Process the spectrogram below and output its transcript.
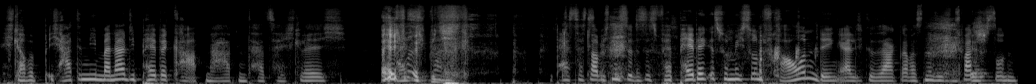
ich glaube, ich hatte nie Männer, die Payback-Karten hatten tatsächlich. Ich, ich bin, gar nicht. Da ist das, glaube ich, nicht so. Das ist, Payback ist für mich so ein Frauending, ehrlich gesagt. Aber es ist natürlich Quatsch. So ein,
